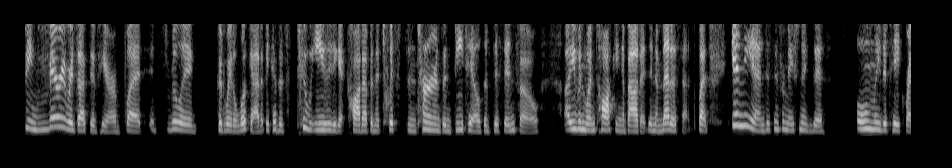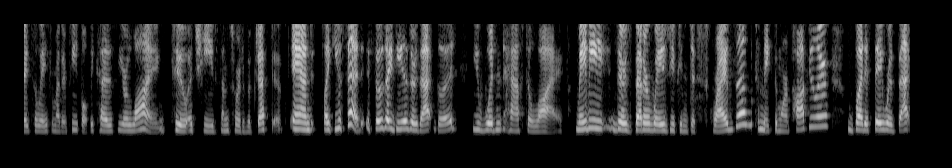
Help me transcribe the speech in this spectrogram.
being very reductive here, but it's really a good way to look at it because it's too easy to get caught up in the twists and turns and details of disinfo, uh, even when talking about it in a meta sense. But in the end, disinformation exists only to take rights away from other people because you're lying to achieve some sort of objective. And like you said, if those ideas are that good, you wouldn't have to lie. Maybe there's better ways you can describe them to make them more popular, but if they were that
